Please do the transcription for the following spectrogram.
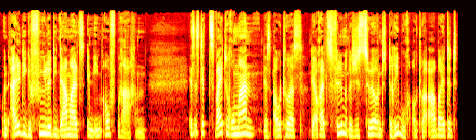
und all die Gefühle, die damals in ihm aufbrachen. Es ist der zweite Roman des Autors, der auch als Filmregisseur und Drehbuchautor arbeitet.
